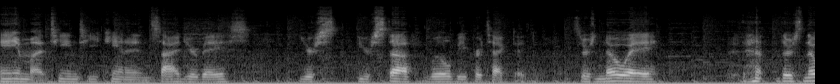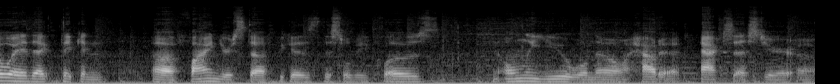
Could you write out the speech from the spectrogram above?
aim a TNT cannon inside your base your your stuff will be protected so there's no way there's no way that they can uh, find your stuff because this will be closed and only you will know how to access your uh,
